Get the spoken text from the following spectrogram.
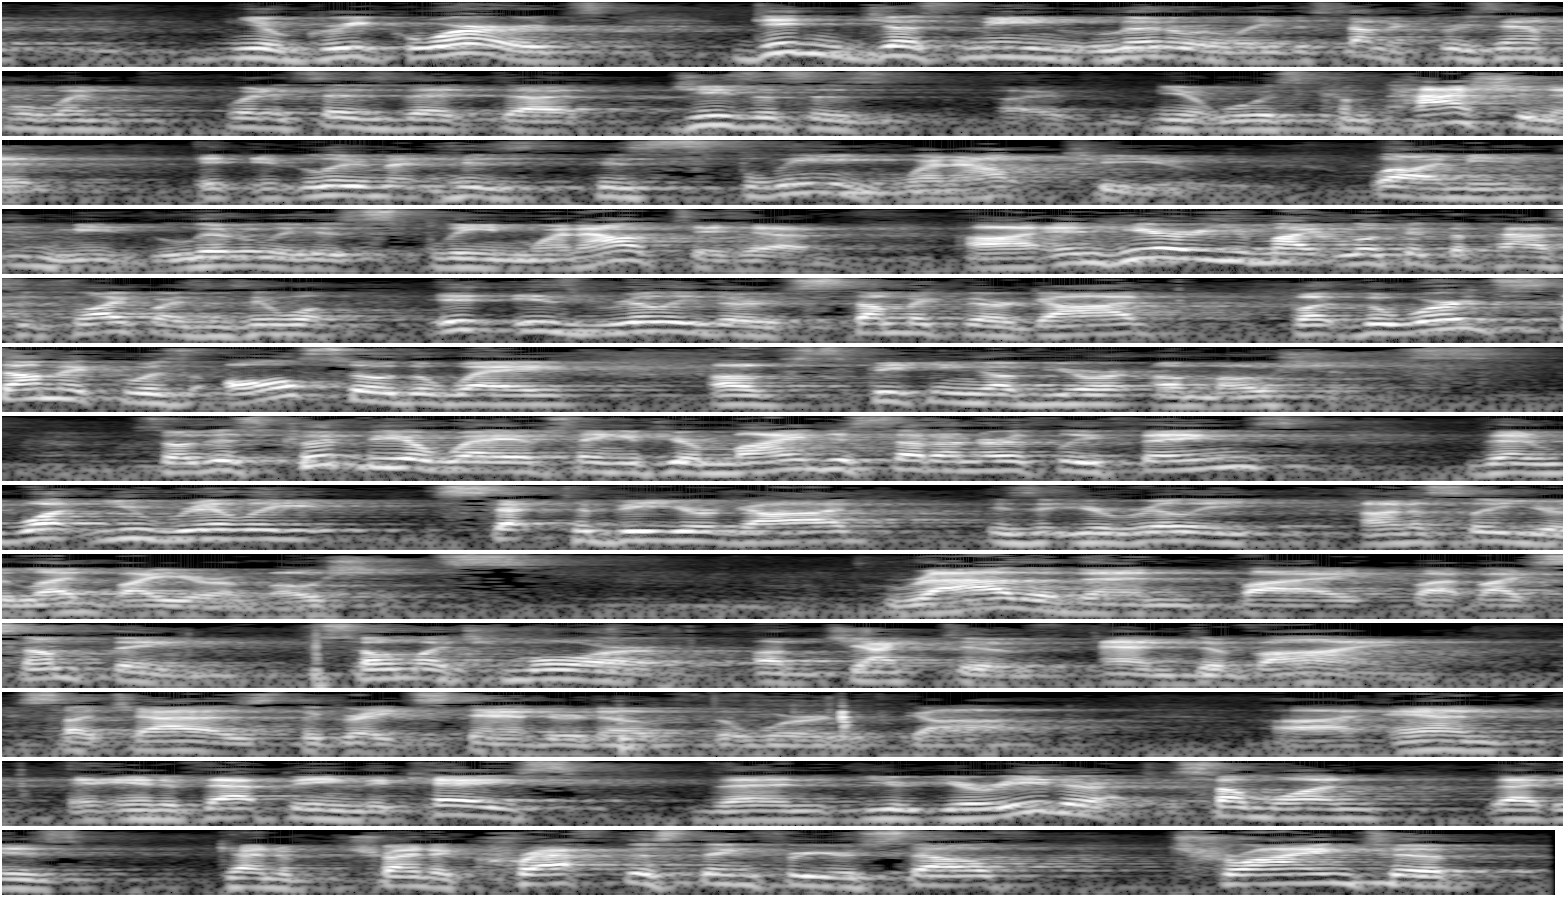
you know, Greek words didn't just mean literally the stomach. For example, when, when it says that uh, Jesus is, uh, you know, was compassionate, it, it literally meant his, his spleen went out to you. Well, I mean, it didn't mean literally his spleen went out to him. Uh, and here you might look at the passage likewise and say, well, it is really their stomach their God. But the word stomach was also the way of speaking of your emotions. So this could be a way of saying if your mind is set on earthly things, then what you really set to be your God is that you're really, honestly, you're led by your emotions. Rather than by, by, by something so much more objective and divine, such as the great standard of the Word of God. Uh, and, and if that being the case, then you, are either someone that is kind of trying to craft this thing for yourself, trying to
